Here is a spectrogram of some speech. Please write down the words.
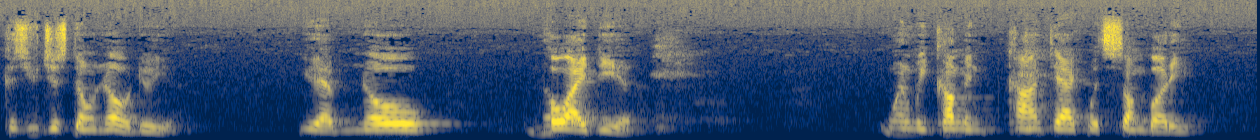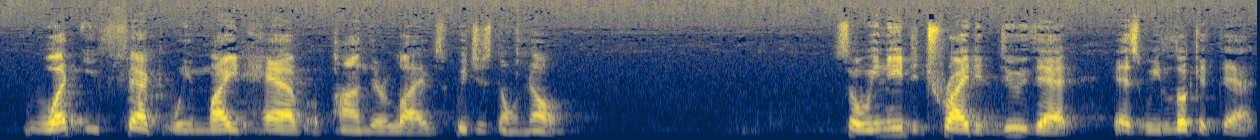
Because you just don't know, do you? You have no, no idea. When we come in contact with somebody, what effect we might have upon their lives. We just don't know. So we need to try to do that as we look at that.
